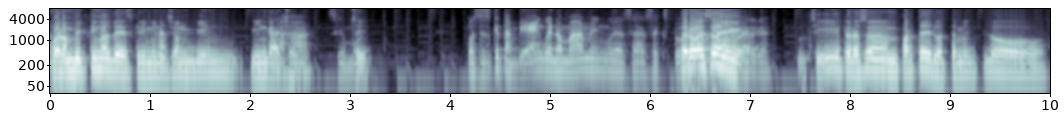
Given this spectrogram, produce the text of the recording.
fueron víctimas de discriminación bien, bien gacho. Ajá. Sí. Pues es que también, güey, no mamen, güey, o sea, se explota. Pero eso la de- verga. Sí, pero eso en parte lo, también lo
